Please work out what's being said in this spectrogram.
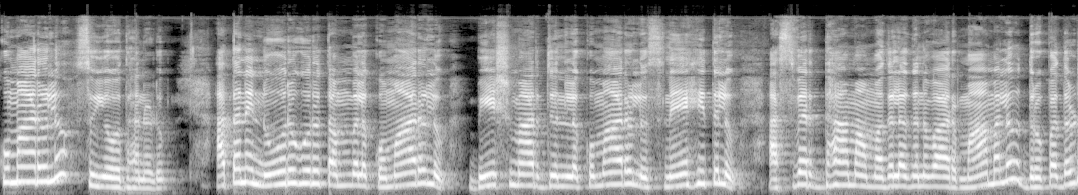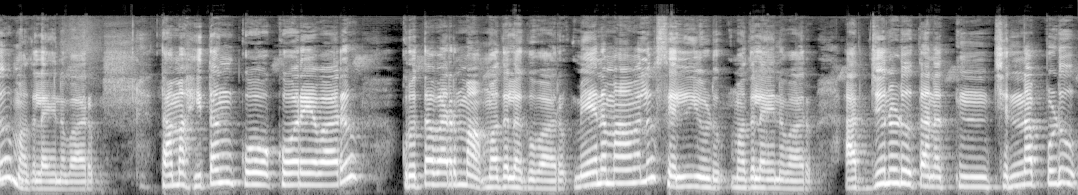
కుమారులు? సుయోధనుడు. అతని నూరుగురు తమ్ముల కుమారులు. భీష్మార్జునుల కుమారులు స్నేహితులు. అశ్వర్ధామ మొదలగిన వారు మామలు. ద్రుపదుడు మొదలైనవారు. తమ హితం కో కోరేవారు కృతవర్మ మొదలగువారు. మేనమామలు శల్యుడు మొదలైనవారు. అర్జునుడు తన చిన్నప్పుడు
